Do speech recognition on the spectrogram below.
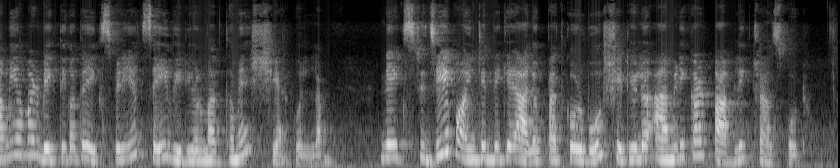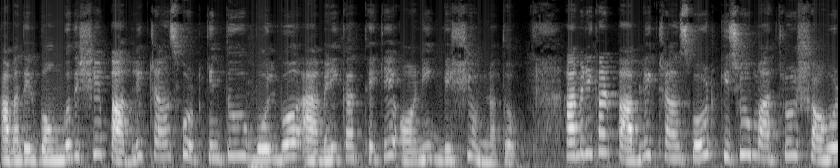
আমি আমার ব্যক্তিগত এক্সপিরিয়েন্স এই ভিডিওর মাধ্যমে শেয়ার করলাম। নেক্সট যে পয়েন্টের দিকে আলোকপাত করব, সেটি হলো আমেরিকার পাবলিক ট্রান্সপোর্ট আমাদের বঙ্গদেশে পাবলিক ট্রান্সপোর্ট কিন্তু বলব আমেরিকার থেকে অনেক বেশি উন্নত। আমেরিকার পাবলিক ট্রান্সপোর্ট কিছু মাত্র শহর,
